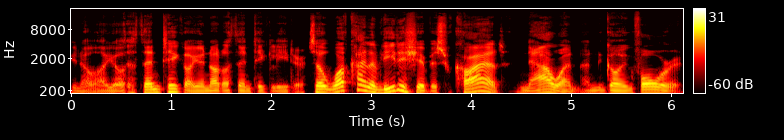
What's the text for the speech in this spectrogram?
You know, are you authentic or you're not authentic leader? So what kind of leadership is required now and, and going forward?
